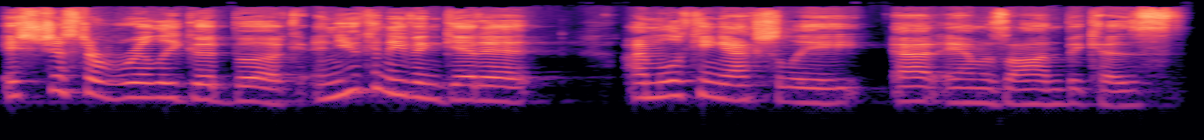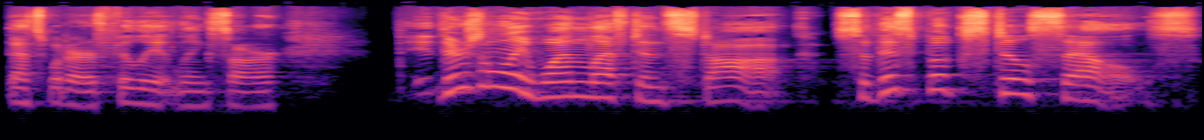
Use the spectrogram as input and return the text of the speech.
It's just a really good book. And you can even get it. I'm looking actually at Amazon because that's what our affiliate links are. There's only one left in stock. So this book still sells.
